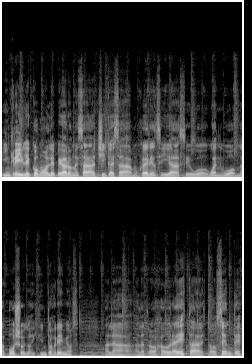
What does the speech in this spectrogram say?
increíble cómo le pegaron a esa chica, a esa mujer, y enseguida se hubo, un apoyo de los distintos gremios a la, a la trabajadora esta, a esta docente,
